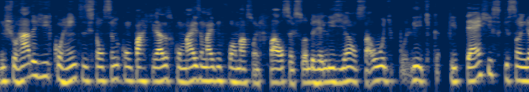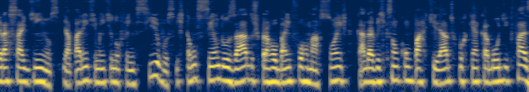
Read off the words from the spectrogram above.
Enxurradas de correntes estão sendo compartilhadas com mais e mais informações falsas sobre religião, saúde, política. E testes que são engraçadinhos e aparentemente inofensivos estão sendo usados para roubar informações cada vez que são compartilhados por quem acabou de fazer.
